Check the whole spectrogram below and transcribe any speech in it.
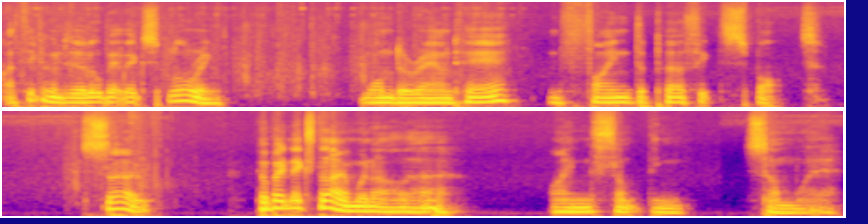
I think I'm going to do a little bit of exploring wander around here and find the perfect spot. So, come back next time when I'll uh, find something somewhere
